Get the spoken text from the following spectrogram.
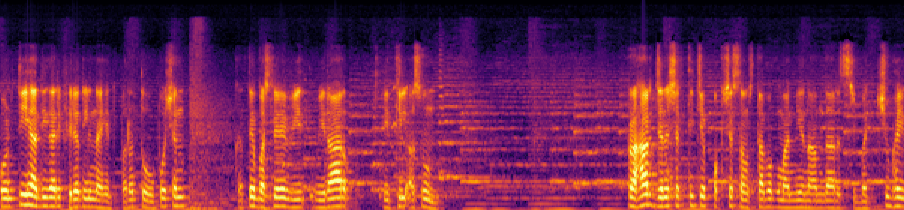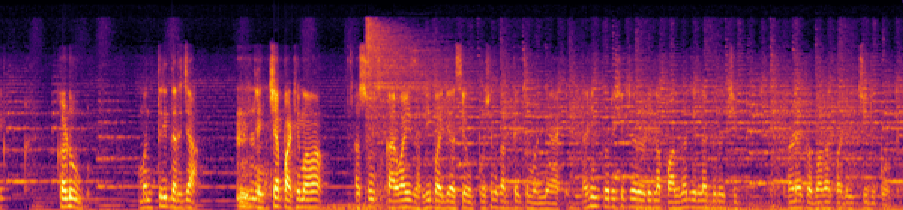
कोणतीही अधिकारी फिरकले नाहीत. परंतु उपोषण करते बसलेले वि विरार येथील असून प्रहार जनशक्तीचे पक्ष संस्थापक मान्य नामदार श्री बच्चूभाई कडू मंत्री दर्जा यांच्या पाठिंबा असून कारवाई झाली पाहिजे असे उपोषणकर्त्याचे म्हणणे आहे. दहीन कुरेशीच्या वेळीला पालघर जिल्हा ब्युरो चीफ ठाणे प्रभाकर पाटीलची रिपोर्ट.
